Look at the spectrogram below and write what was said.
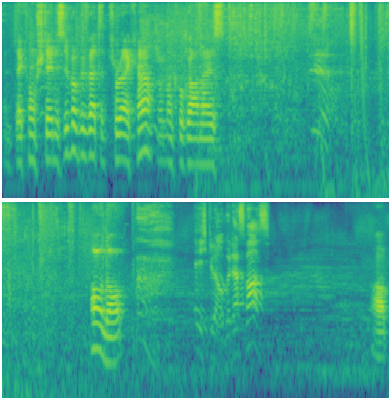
Entdeckung stehen ist überbewertet Track, hä? wenn man Kroganer ist. Oh no. Ich glaube, das war's. Oh,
